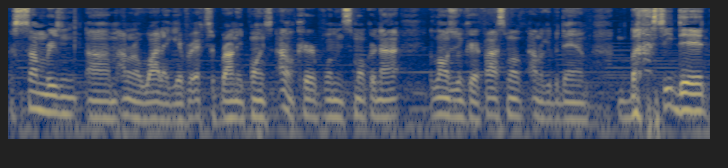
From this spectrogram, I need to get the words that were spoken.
For some reason, um, I don't know why they gave her extra brownie points. I don't care if women smoke or not. As long as you don't care if I smoke, I don't give a damn. But she did.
